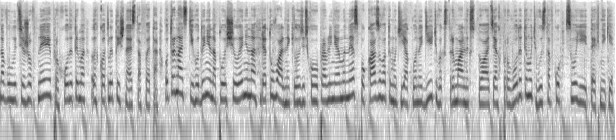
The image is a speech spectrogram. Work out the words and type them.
На вулиці Жовтневі проходитиме легкоатлетична естафета. О 13 годині на площі Леніна рятувальники Лозівського управління МНС показуватимуть, як вони діють в екстремальних ситуаціях, проводитимуть виставку своєї техніки.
